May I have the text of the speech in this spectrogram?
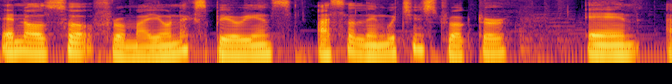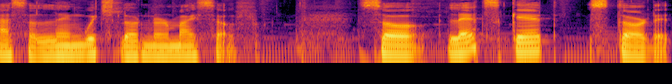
and also from my own experience as a language instructor and as a language learner myself. So let's get started.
